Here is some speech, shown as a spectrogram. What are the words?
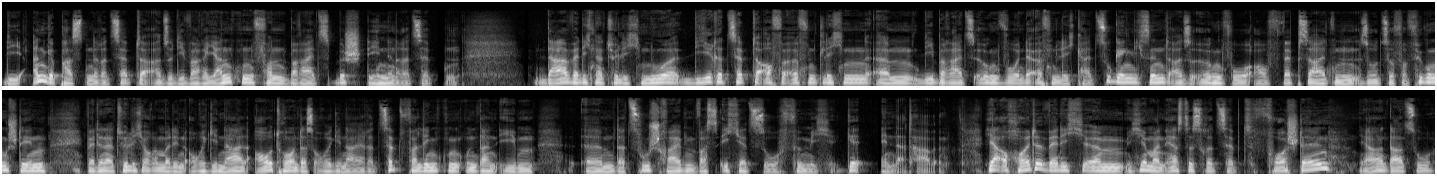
die angepassten Rezepte, also die Varianten von bereits bestehenden Rezepten. Da werde ich natürlich nur die Rezepte auch veröffentlichen, ähm, die bereits irgendwo in der Öffentlichkeit zugänglich sind, also irgendwo auf Webseiten so zur Verfügung stehen. Werde natürlich auch immer den Originalautor und das Originalrezept verlinken und dann eben ähm, dazu schreiben, was ich jetzt so für mich geändert habe. Ja, auch heute werde ich ähm, hier mein erstes Rezept vorstellen. Ja, dazu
